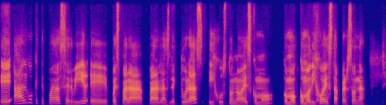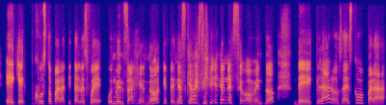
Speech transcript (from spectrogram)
eh, algo que te pueda servir eh, pues para, para las lecturas y justo, ¿no? Es como, como, como dijo esta persona. Eh, que justo para ti tal vez fue un mensaje, ¿no? Que tenías que recibir en ese momento de, claro, o sea, es como para,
